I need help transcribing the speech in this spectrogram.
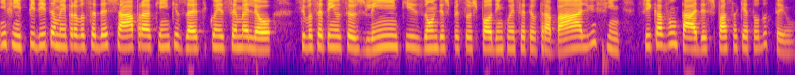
Enfim, pedir também para você deixar para quem quiser te conhecer melhor, se você tem os seus links, onde as pessoas podem conhecer teu trabalho, enfim, fica à vontade, esse espaço aqui é todo teu.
